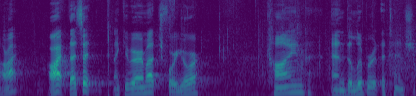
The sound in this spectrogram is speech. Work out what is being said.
All right? All right, that's it. Thank you very much for your kind and deliberate attention.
